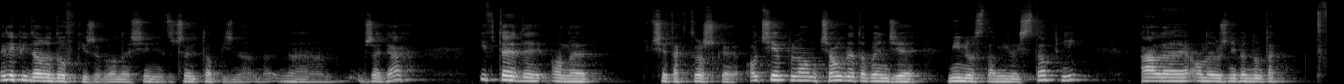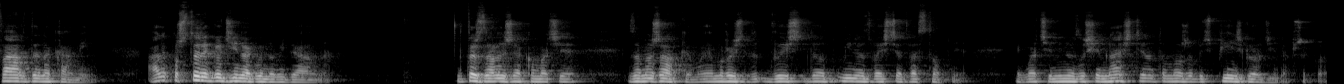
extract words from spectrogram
Najlepiej do lodówki, żeby one się nie zaczęły topić na, na, na brzegach. I wtedy one się tak troszkę ocieplą. Ciągle to będzie minus tam ileś stopni, ale one już nie będą tak twarde na kamień. Ale po 4 godzinach będą idealne. To też zależy, jaką macie zamrażarkę. Moja mrozi do, 20 do minus 22 stopnie. Jak macie minus 18, no to może być 5 godzin na przykład.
